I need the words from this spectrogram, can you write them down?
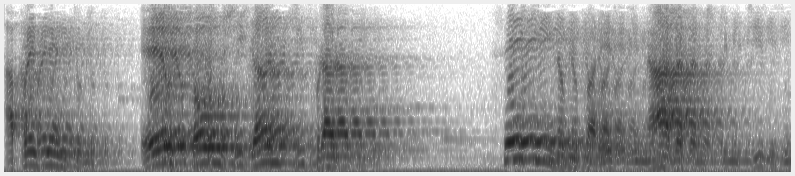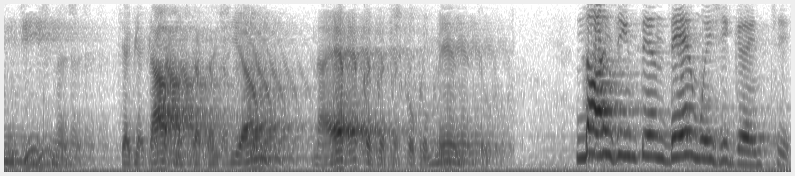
Apresento-me. Eu sou o gigante Brasil. Sei que não me pareço em nada com os primitivos indígenas que habitavam essa região na época do descobrimento. Nós entendemos, gigante.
